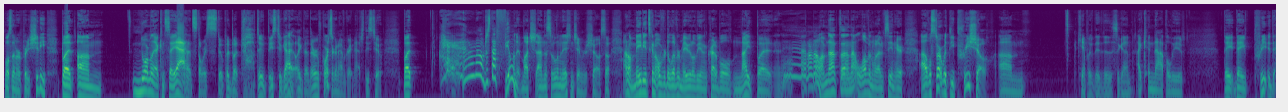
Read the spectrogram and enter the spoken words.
most of them are pretty shitty but um normally I can say, yeah, that story's stupid, but oh, dude, these two guys, like, they're of course they're gonna have a great match. These two, but I, I don't know. I'm just not feeling it much on this Elimination Chamber show. So I don't know. Maybe it's to over deliver. Maybe it'll be an incredible night, but eh, I don't know. I'm not uh, not loving what I'm seeing here. Uh, we'll start with the pre-show. Um, I can't believe they did this again. I cannot believe they they pre.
